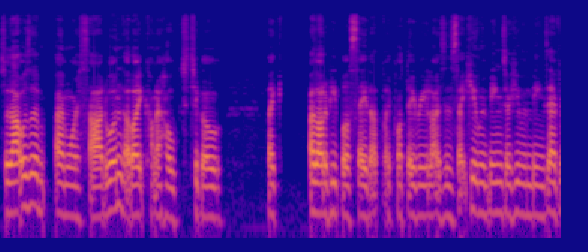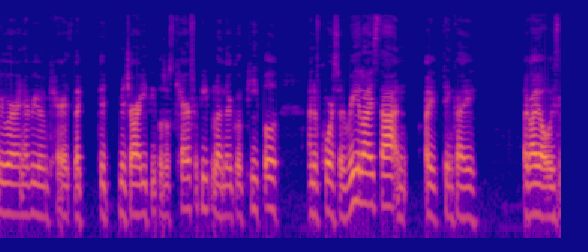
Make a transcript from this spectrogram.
so that was a, a more sad one that I kind of hoped to go. Like a lot of people say that like what they realize is that human beings are human beings everywhere and everyone cares. Like the majority of people just care for people and they're good people. And of course, I realized that and I think I like I always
